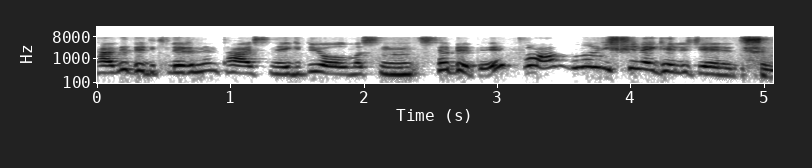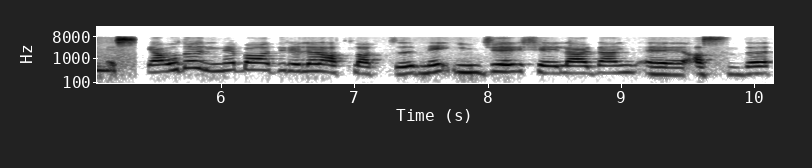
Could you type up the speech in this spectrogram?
kendi dediklerinin tersine gidiyor olmasının sebebi şu an bunun işine geleceğini düşünmesi. Ya yani o da ne badireler atlattı, ne ince şeylerden e, aslında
